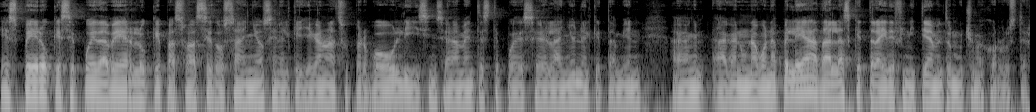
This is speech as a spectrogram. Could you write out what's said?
espero que se pueda ver lo que pasó hace dos años en el que llegaron al Super Bowl y sinceramente este puede ser el año en el que también hagan, una buena pelea Dallas que trae definitivamente un mucho mejor rooster.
